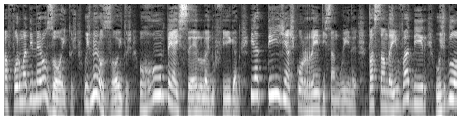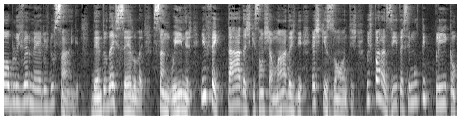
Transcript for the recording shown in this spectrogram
à forma de merozoitos. Os merozoitos rompem as células do fígado e atingem as correntes sanguíneas, passando a invadir os glóbulos vermelhos do sangue. Dentro das células sanguíneas infectadas, que são chamadas de esquizontes, os parasitas se multiplicam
